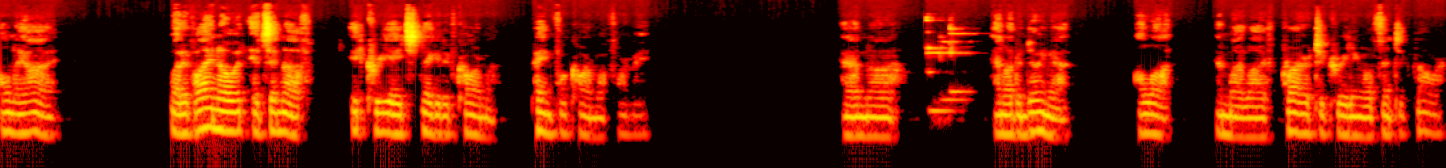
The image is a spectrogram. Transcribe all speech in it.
only I, but if I know it, it's enough it creates negative karma, painful karma for me. And uh, and I've been doing that a lot in my life prior to creating authentic power.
